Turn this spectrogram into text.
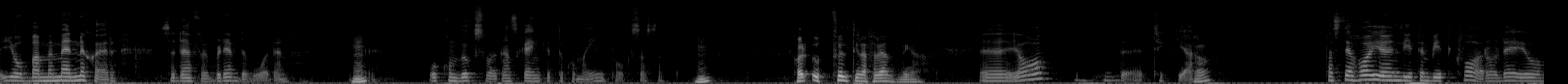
jobba med människor. Så därför blev det vården. Mm. Och komvux var ganska enkelt att komma in på också. Så att, har du uppfyllt dina förväntningar? eh, ja, det tycker jag. Ja. Fast jag har ju en liten bit kvar och det är ju att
